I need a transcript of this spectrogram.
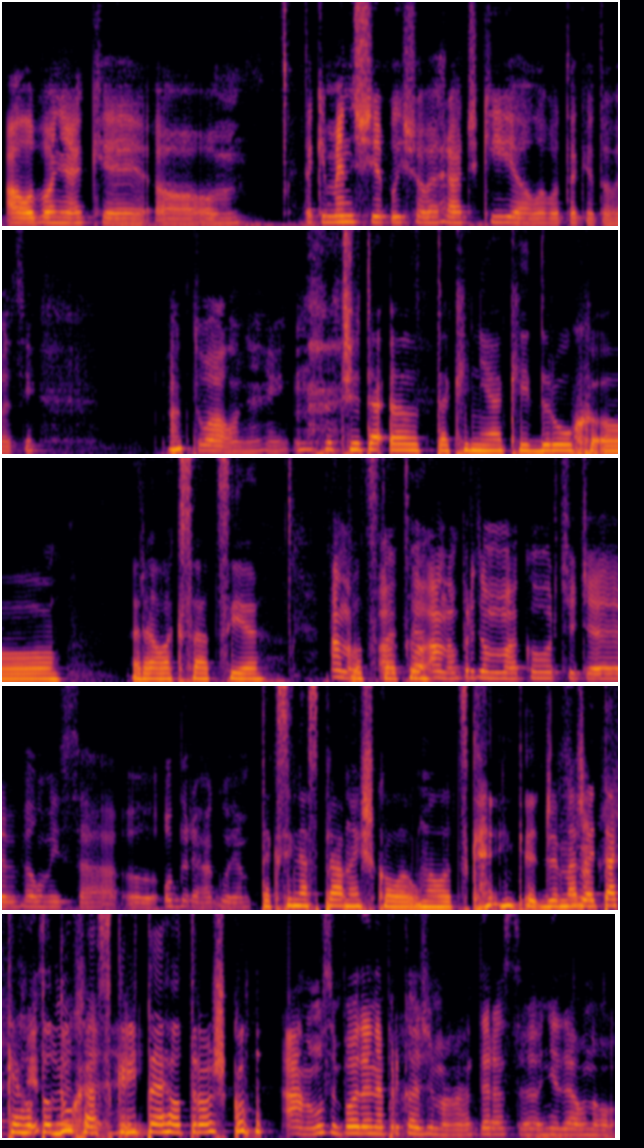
alebo nejaké um, také menšie plišové hračky, alebo takéto veci. Aktuálne, hej. Čiže ta, uh, taký nejaký druh uh, relaxácie Áno, ako, áno, pritom ako určite veľmi sa uh, odreagujem. Tak si na správnej škole umeleckej, keďže máš aj takéhoto Myslím, ducha že, skrytého hej, trošku. Áno, musím povedať napríklad, že ma teraz uh, nedávno uh,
